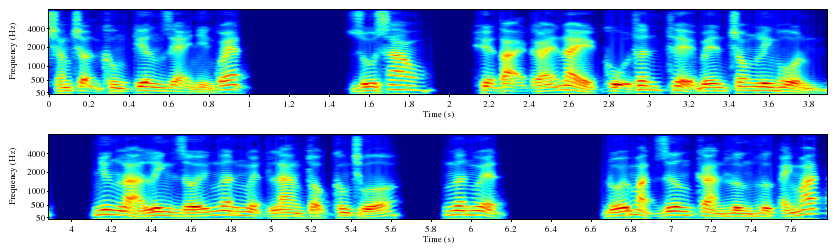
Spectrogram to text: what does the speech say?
trắng trận không kiêng rẻ nhìn quét. Dù sao, hiện tại cái này cụ thân thể bên trong linh hồn, nhưng là linh giới ngân nguyệt lang tộc công chúa, ngân nguyệt. Đối mặt dương càn hừng hực ánh mắt,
